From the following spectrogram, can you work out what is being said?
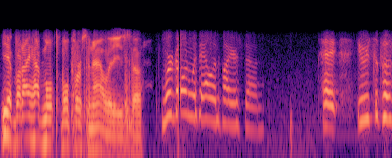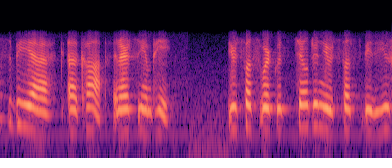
Yeah, but I have multiple personalities, so. We're going with Ellen Firestone. Hey, you were supposed to be a, a cop, an RCMP. You were supposed to work with children. You were supposed to be the youth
